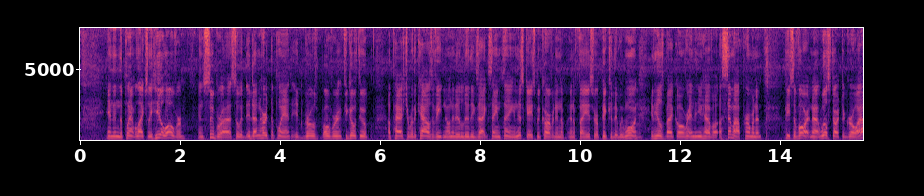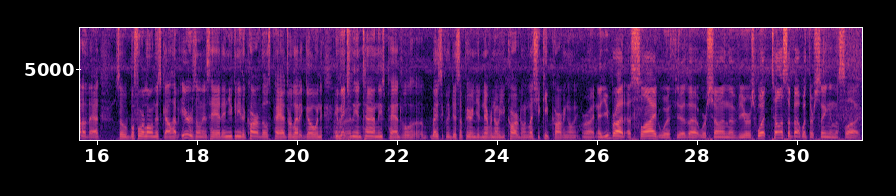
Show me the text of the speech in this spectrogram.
and then the plant will actually heal over and suberize so it, it doesn't hurt the plant. It grows over, if you go through a a pasture where the cows have eaten on it, it'll do the exact same thing. In this case, we carve it in a, in a face or a picture that we want. Mm -hmm. It heals back over, and then you have a, a semi-permanent piece of art. Now, it will start to grow out of that, so before long, this guy will have ears on his head, and you can either carve those pads or let it go, and eventually right. in time, these pads will uh, basically disappear, and you'd never know you carved on unless you keep carving on it. Right. Now, you brought a slide with you that we're showing the viewers. What? Tell us about what they're seeing in the slide.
